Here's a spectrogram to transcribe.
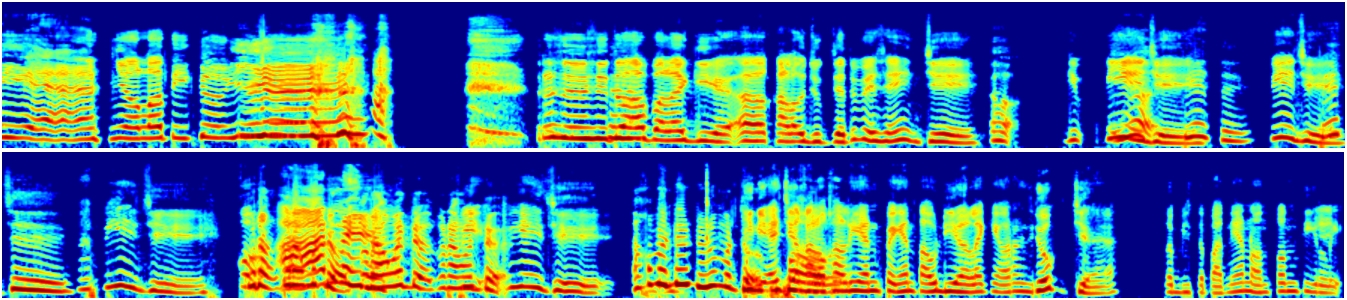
iya. Nyolo tiga iya. Terus habis itu apa lagi ya? Eh, kalau Jogja tuh biasanya J. Oh, piye Iya, J? Piye, J? piye J? Piye, J? Ah, kok Kurang kurang medok, aneh ya? kurang medok, kurang medok. piye J? Aku medok dulu medok. gini aja kalau kalian pengen tahu dialeknya orang Jogja lebih tepatnya nonton Tile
